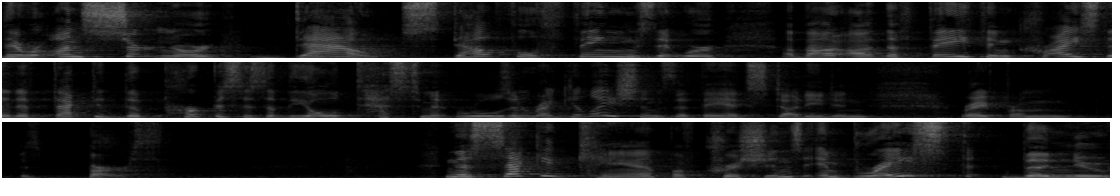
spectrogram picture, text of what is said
they were uncertain or doubts, doubtful things that were about uh, the faith in Christ that affected the purposes of the Old Testament rules and regulations that they had studied in right from birth. And the second camp of Christians embraced the new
